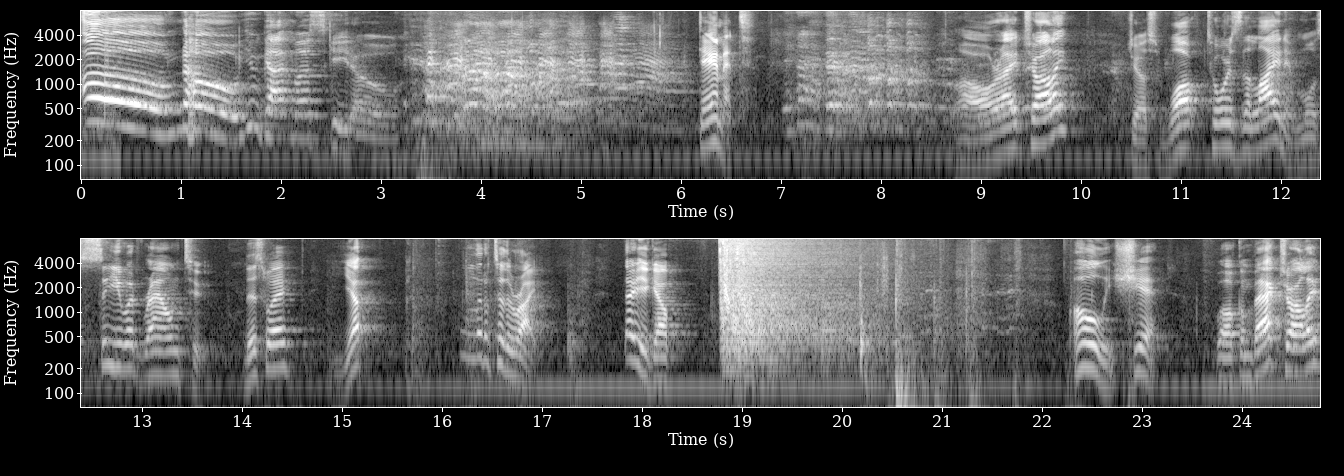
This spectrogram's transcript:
Oh no, you got mosquito. Damn it. All right, Charlie. Just walk towards the light and we'll see you at round two. This way? Yep. A little to the right. There you go. Holy shit. Welcome back, Charlie.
